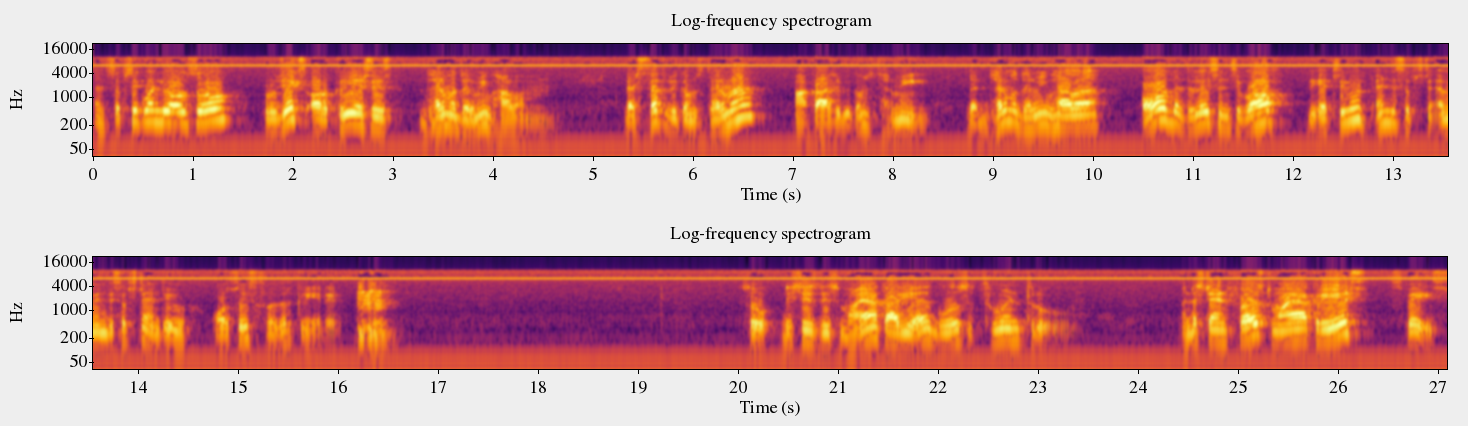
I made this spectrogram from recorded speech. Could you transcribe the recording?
and subsequently also projects or creates Dharma Dharmi Bhavam. That Sat becomes Dharma, Akash becomes Dharmi. That Dharma Dharmi Bhava or that relationship of the attribute and the substan- I mean the substantive also is further created. so this is this Maya Karya goes through and through. Understand first Maya creates space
